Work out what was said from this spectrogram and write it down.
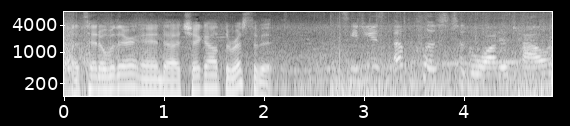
Let's head over there and uh, check out the rest of it. Is up close to the water tower.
